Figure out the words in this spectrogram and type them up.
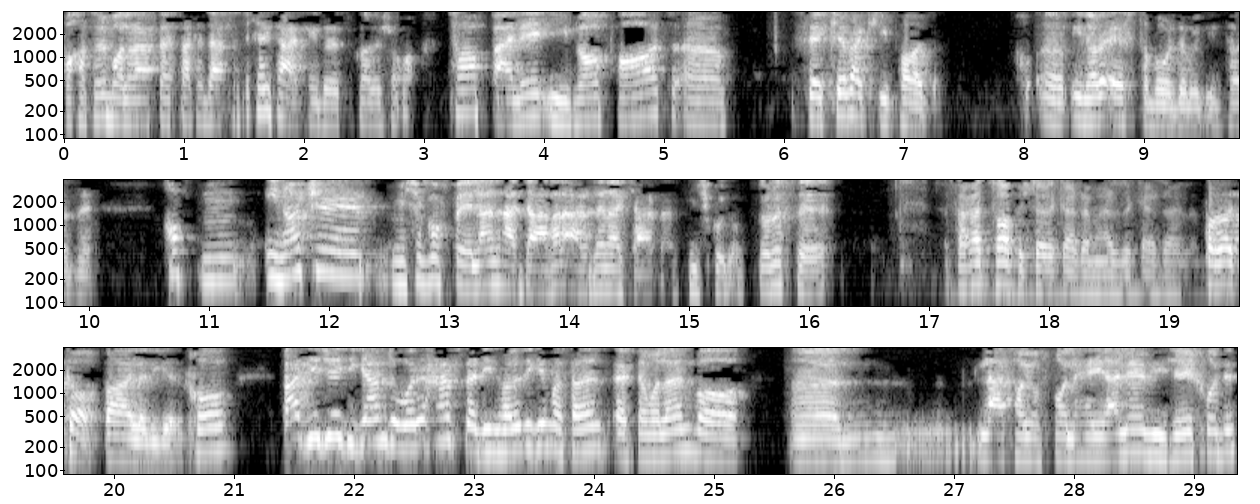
با خاطر بالا رفتن سطح دسترسی خیلی تاثیر داره تو کار شما. تا بله ایوا پات سکه و کیپاد. اینا رو است برده بودین تازه. خب اینا که میشه گفت فعلا حداقل عرضه نکردن هیچ کدوم. درسته؟ فقط تاپ اشتاره کردم عرضه کردم فقط تاپ بله دیگه. خب بعد یه جای دیگه هم دوباره حرف زدین. حالا دیگه مثلا احتمالا با لطای فلحیل ویژه خودت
